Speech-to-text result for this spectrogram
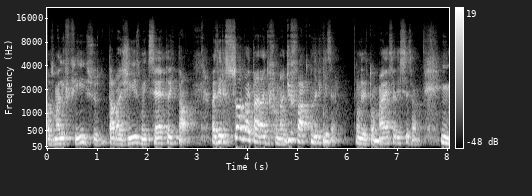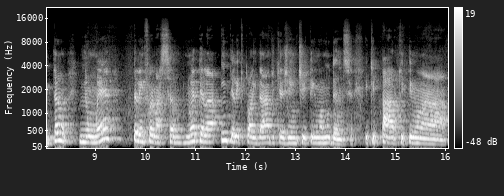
os malefícios do tabagismo, etc e tal. Mas ele só vai parar de fumar de fato quando ele quiser, quando ele tomar essa decisão. Então, não é pela informação, não é pela intelectualidade que a gente tem uma mudança e que para, que tem uma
